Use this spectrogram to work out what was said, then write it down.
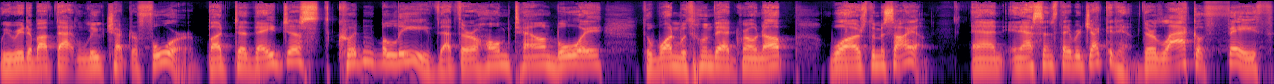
We read about that in Luke chapter 4, but uh, they just couldn't believe that their hometown boy, the one with whom they had grown up, was the Messiah. And in essence, they rejected him. Their lack of faith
